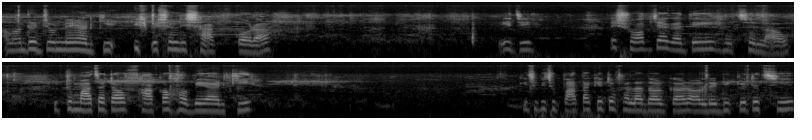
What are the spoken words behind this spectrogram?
আমাদের জন্য আর কি স্পেশালি শাক করা। এই যে সব জায়গাতেই হচ্ছে লাউ। একটু মাচাটাও ফাঁকা হবে আর কি। কিছু কিছু পাতা কেটে ফেলা দরকার অলরেডি কেটেছি।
